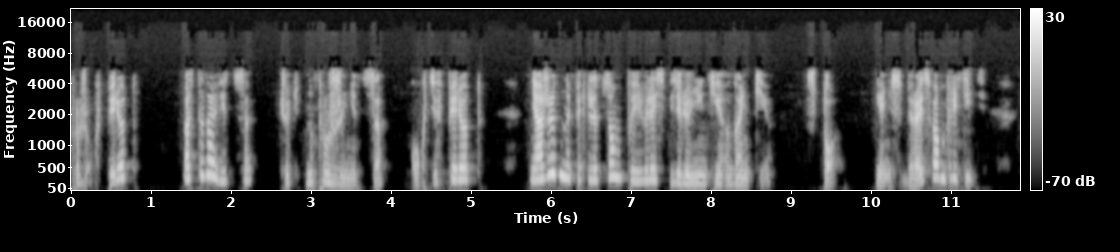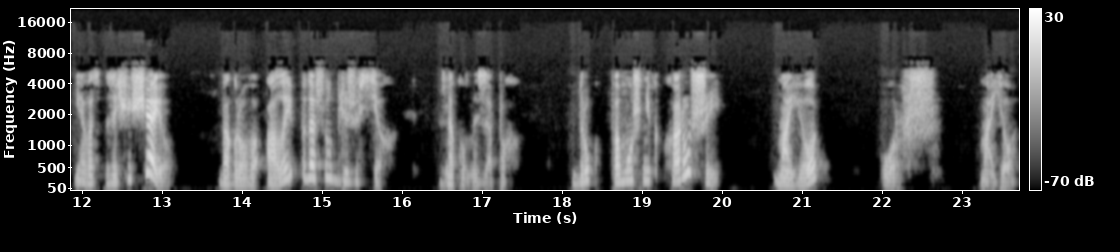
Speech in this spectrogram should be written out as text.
Прыжок вперед. Остановиться. Чуть напружиниться. Когти вперед. Неожиданно перед лицом появились зелененькие огоньки. Что? Я не собираюсь вам вредить. Я вас защищаю. Багрово-алый подошел ближе всех. Знакомый запах. Друг, помощник хороший? Мое? Орш. Мое.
